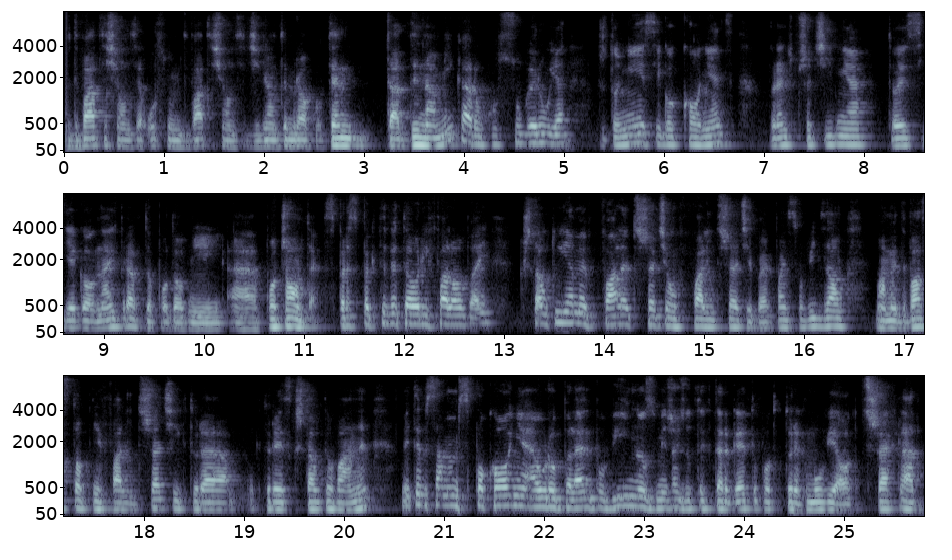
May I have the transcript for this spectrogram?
w 2008-2009 roku. Ten, ta dynamika ruchu sugeruje, że to nie jest jego koniec, wręcz przeciwnie, to jest jego najprawdopodobniej e, początek. Z perspektywy teorii falowej kształtujemy falę trzecią w fali trzeciej, bo jak Państwo widzą, mamy dwa stopnie fali trzeciej, która, który jest kształtowany. No i tym samym spokojnie EuroPLN powinno zmierzać do tych targetów, od których mówię od trzech lat,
